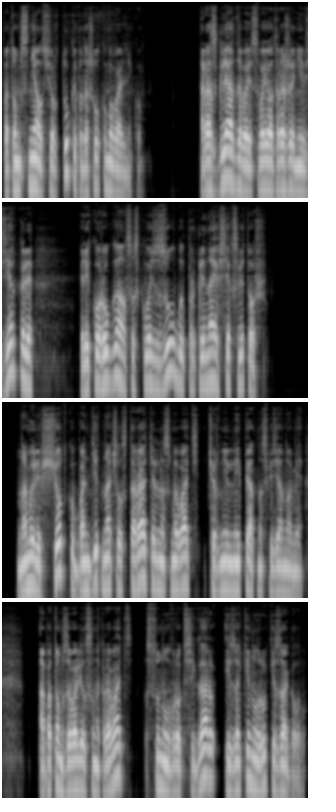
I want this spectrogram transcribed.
потом снял сюртук и подошел к умывальнику. Разглядывая свое отражение в зеркале, Рико ругался сквозь зубы, проклиная всех святош. Намылив щетку, бандит начал старательно смывать чернильные пятна с физиономии, а потом завалился на кровать, сунул в рот сигару и закинул руки за голову.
